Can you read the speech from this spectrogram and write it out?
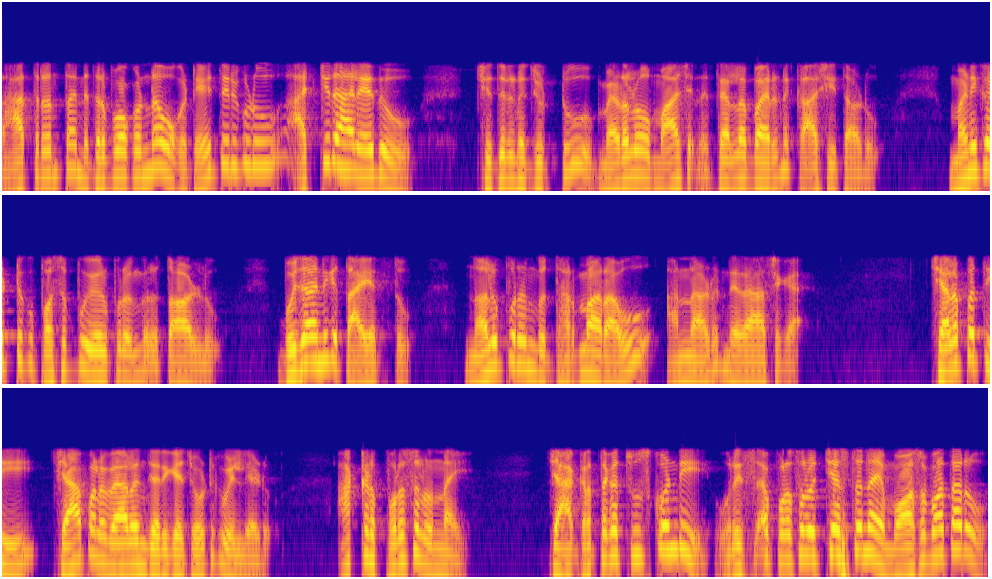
రాత్రంతా నిద్రపోకుండా ఒకటే తిరుగుడు. అచ్చి రాలేదు. చెదిరిన జుట్టు మెడలో మాసిన తెల్లబారిన కాశీతాడు. మణికట్టుకు పసుపు ఎరుపు రంగుల తాళ్ళు. భుజానికి తాయెత్తు. నలుపు రంగు ధర్మారావు అన్నాడు నిరాశగా. చలపతి చేపల వేలం జరిగే చోటుకు వెళ్ళాడు. అక్కడ పురసలున్నాయి. జాగ్రత్తగా చూసుకోండి. ఒరిస్సా పురసలు వచ్చేస్తున్నాయి. మోసపోతారు.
